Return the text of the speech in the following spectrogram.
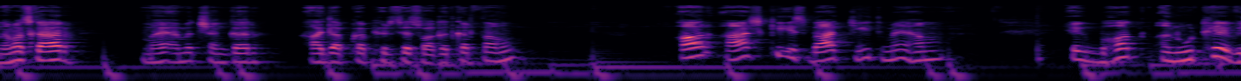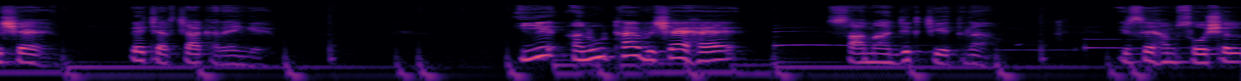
नमस्कार, मैं अमित शंकर, आज आपका फिर से स्वागत करता हूँ। और आज की इस बातचीत में हम एक बहुत अनूठे विषय पे चर्चा करेंगे। ये अनूठा विषय है सामाजिक चेतना, जिसे हम सोशल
